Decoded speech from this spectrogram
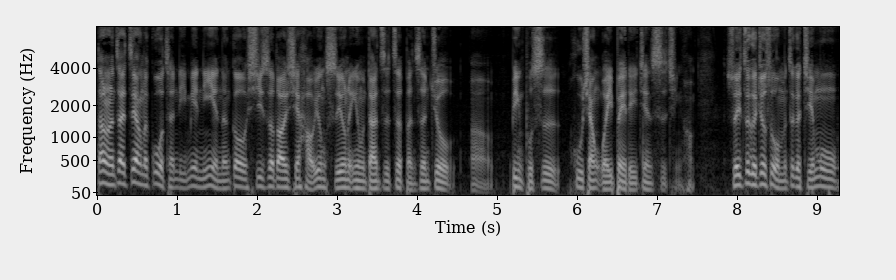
当然，在这样的过程里面，你也能够吸收到一些好用、实用的英文单词，这本身就呃，并不是互相违背的一件事情哈。所以，这个就是我们这个节目。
